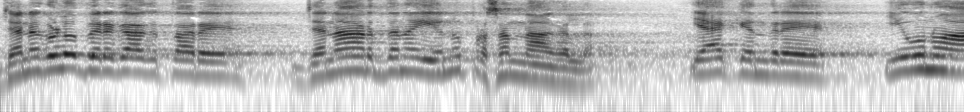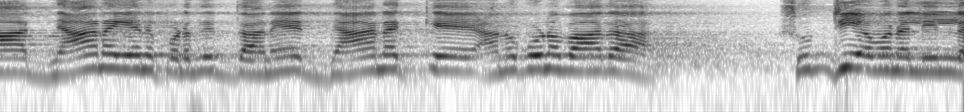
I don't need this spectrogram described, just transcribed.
ಜನಗಳು ಬೆರಗಾಗುತ್ತಾರೆ ಜನಾರ್ದನ ಏನು ಪ್ರಸನ್ನ ಆಗಲ್ಲ. ಯಾಕೆಂದರೆ ಇವನು ಆ ಜ್ಞಾನ ಏನು ಪಡೆದಿದ್ದಾನೆ, ಜ್ಞಾನಕ್ಕೆ ಅನುಗುಣವಾದ ಶುದ್ಧಿ ಅವನಲ್ಲಿಲ್ಲ.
